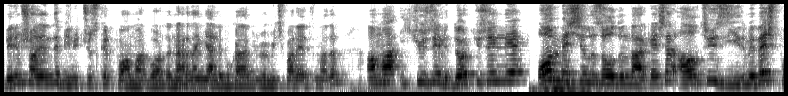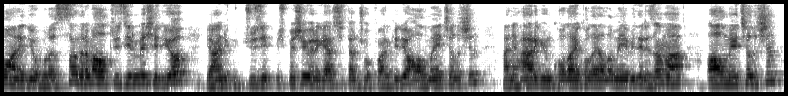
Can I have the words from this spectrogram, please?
benim şu an elimde 1340 puan var bu arada. Nereden geldi bu kadar bilmiyorum. Hiç para yatırmadım. Ama 250, 450, 15 yıldız olduğunda arkadaşlar 625 puan ediyor burası. Sanırım 625 ediyor. Yani 375'e göre gerçekten çok fark ediyor. Almaya çalışın. Hani her gün kolay kolay alamayabiliriz ama almaya çalışın.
